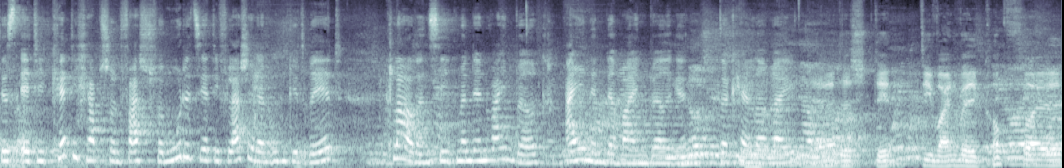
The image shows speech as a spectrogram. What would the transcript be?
das Etikett, ich habe schon fast vermutet, sie hat die Flasche dann umgedreht. Klar, dann sieht man den Weinberg, einen der Weinberge der Kellerei. Ja, da steht die Weinwelt Kopf, weil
